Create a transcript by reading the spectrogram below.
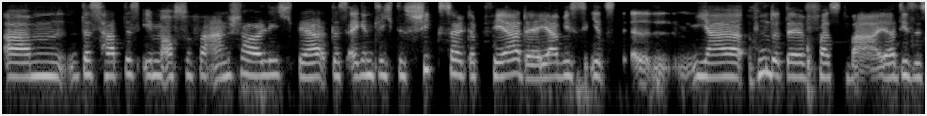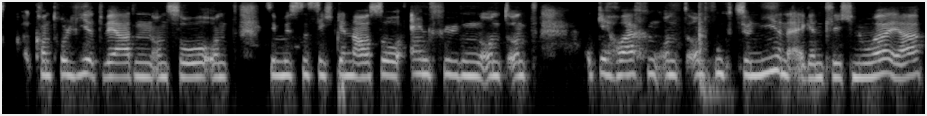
ähm, das hat es eben auch so veranschaulicht, ja, dass eigentlich das Schicksal der Pferde, ja, wie es jetzt äh, Jahrhunderte fast war, ja, dieses kontrolliert werden und so und sie müssen sich genauso einfügen und, und gehorchen und, und funktionieren eigentlich nur, ja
